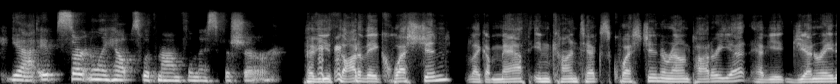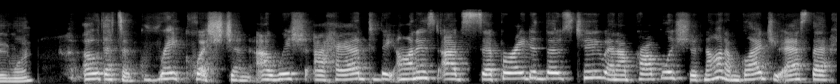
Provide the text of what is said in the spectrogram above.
yeah it certainly helps with mindfulness for sure have you thought of a question like a math in context question around pottery yet have you generated one Oh, that's a great question. I wish I had, to be honest. I've separated those two and I probably should not. I'm glad you asked that.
